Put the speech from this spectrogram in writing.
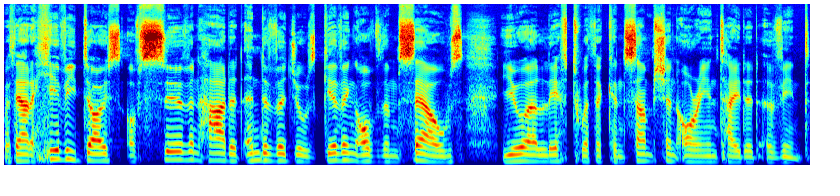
without a heavy dose of servant hearted individuals giving of themselves, you are left with a consumption orientated event.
